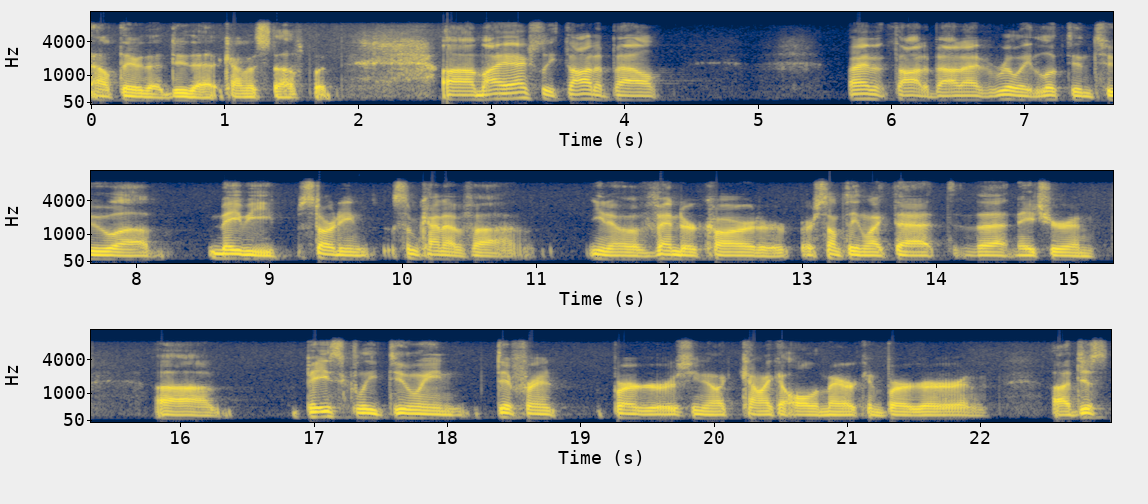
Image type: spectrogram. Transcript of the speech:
out there that do that kind of stuff, but um, I actually thought about. I haven't thought about. It. I've really looked into uh, maybe starting some kind of uh, you know a vendor card or or something like that that nature and uh, basically doing different burgers. You know, kind of like an all American burger and uh, just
